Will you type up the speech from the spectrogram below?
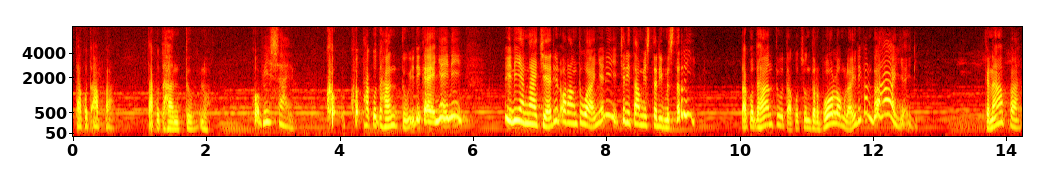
Takut apa? Takut hantu. Loh, kok bisa ya? Kok, kok takut hantu? Ini kayaknya ini ini yang ngajarin orang tuanya nih cerita misteri-misteri. Takut hantu, takut sunter bolong lah. Ini kan bahaya ini. Kenapa?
